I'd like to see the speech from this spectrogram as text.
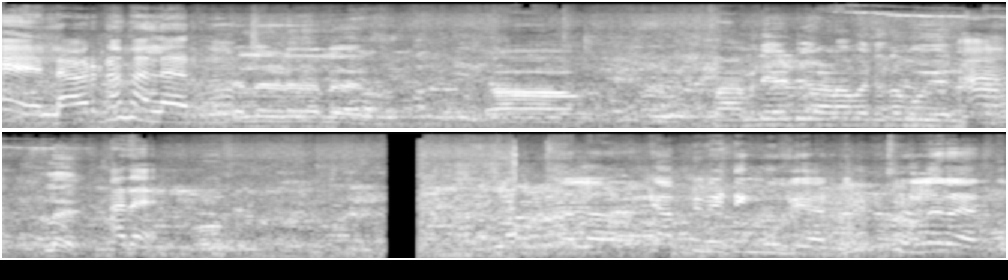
ഏ എല്ലാവരുടെയും നല്ലായിരുന്നു. എല്ലാവരുടെ നല്ലതായിരുന്നു ഫാമിലി ആയിട്ട് കാണാൻ പറ്റുന്ന മൂവി തന്നെ അല്ലേ? അതെ. ക്യാപ്റ്റിവേറ്റിംഗ് മൂവിയായിരുന്നു ത്രില്ലറായിരുന്നു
